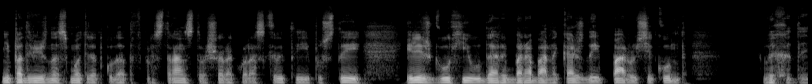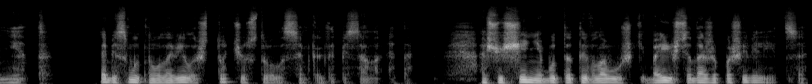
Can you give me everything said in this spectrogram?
неподвижно смотрят куда-то в пространство, широко раскрытые и пустые, и лишь глухие удары барабана каждые пару секунд. Выхода нет. Эбби смутно уловила, что чувствовала Сэм, когда писала это. Ощущение, будто ты в ловушке, боишься даже пошевелиться,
